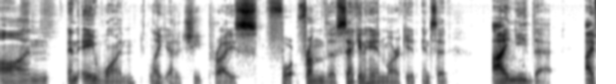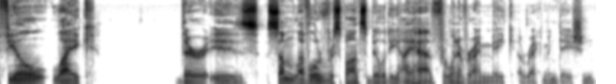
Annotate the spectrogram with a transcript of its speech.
on an A1 like at a cheap price for from the secondhand market and said, "I need that." I feel like there is some level of responsibility I have for whenever I make a recommendation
